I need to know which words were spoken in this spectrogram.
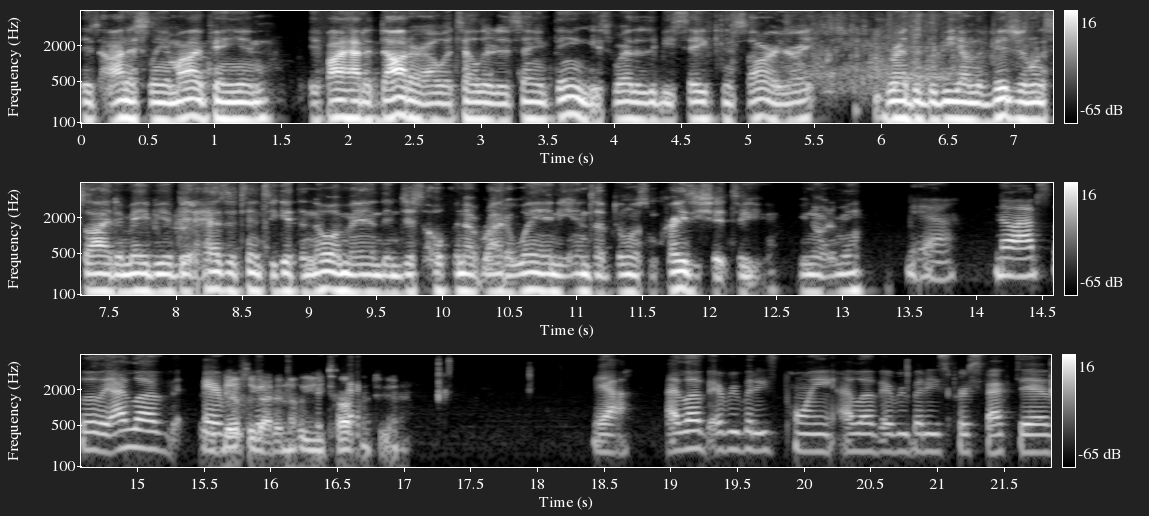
it's honestly, in my opinion, if I had a daughter, I would tell her the same thing. It's rather to be safe than sorry, right? Rather to be on the vigilant side and maybe a bit hesitant to get to know a man than just open up right away and he ends up doing some crazy shit to you. You know what I mean? Yeah. No, absolutely. I love you definitely got to know who you're talking to. Yeah. I love everybody's point. I love everybody's perspective.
